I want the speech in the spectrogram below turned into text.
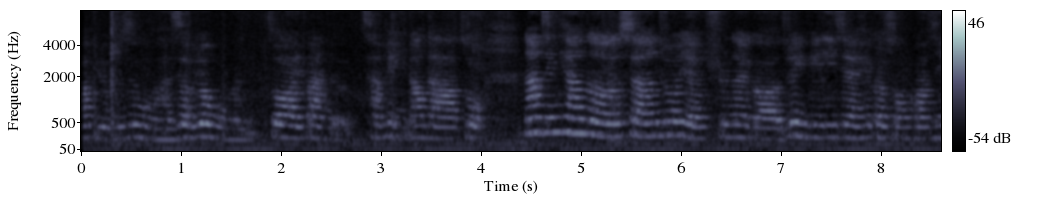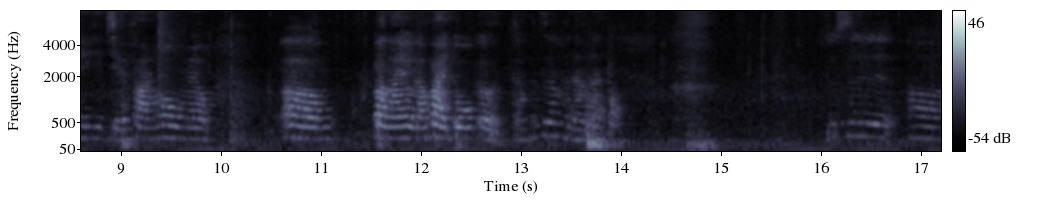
啊比如就是我们还是有用我们做到一半的产品让大家做。那今天呢，虽然就延续那个最近第一届黑客松关系一起解法，然后我们有，呃，本来有两百多个，两个真的很难按，就是呃，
